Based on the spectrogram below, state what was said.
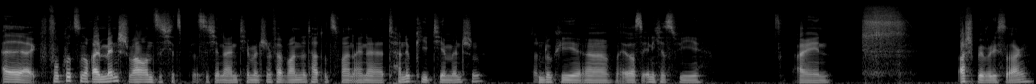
äh, vor kurzem noch ein Mensch war und sich jetzt plötzlich in einen Tiermenschen verwandelt hat, und zwar in eine Tanuki-Tiermenschen. Tanuki, äh, etwas ähnliches wie ein Waschbär, würde ich sagen.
